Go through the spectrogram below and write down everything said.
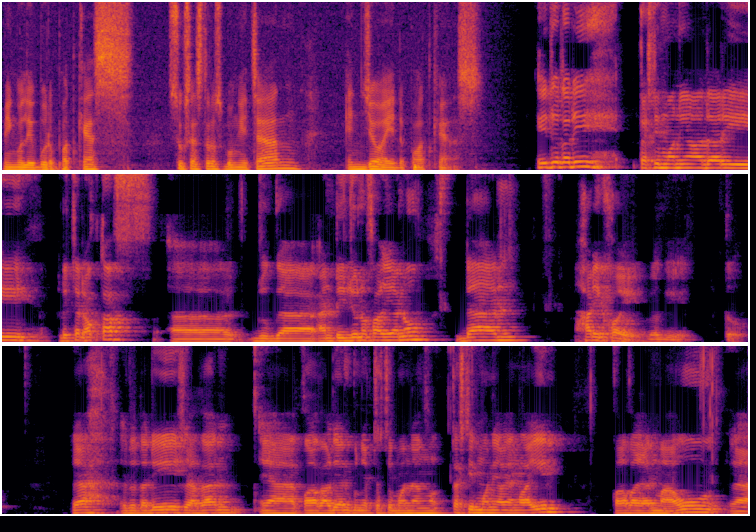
Minggu Libur Podcast. Sukses terus Bung Ican. Enjoy the podcast. Itu tadi testimonial dari Richard Octave, uh, juga Andri Jono Valiano, dan Harik Hoy begitu. Ya, itu tadi silakan ya kalau kalian punya testimonial testimonial yang lain, kalau kalian mau ya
